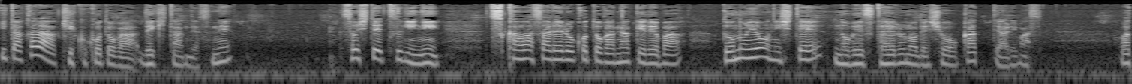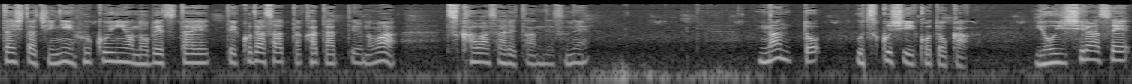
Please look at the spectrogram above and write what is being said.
いたから聞くことができたんですね。そして次に、使わされることがなければ、どのようにして述べ伝えるのでしょうかってあります。私たちに福音を述べ伝えてくださった方っていうのは使わされたんですね。なんと美しいことか、良い知らせ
